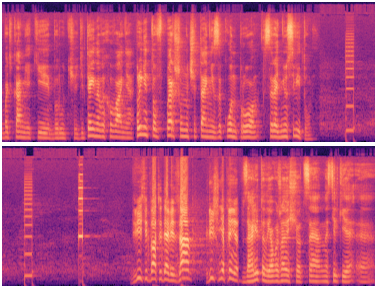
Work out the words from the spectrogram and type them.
батькам, які беруть дітей на виховання. Прийнято в першому читанні закон про середню освіту. 229 за. Рішення прийнято. Взагалі-то я вважаю, що це настільки е,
